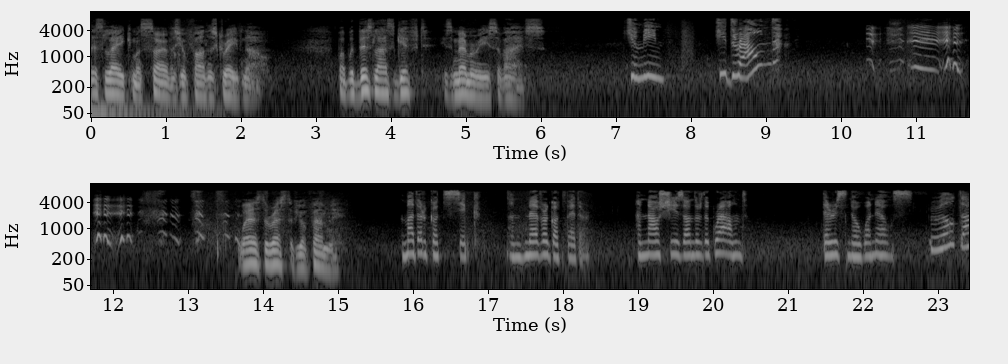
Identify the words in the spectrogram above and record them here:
This lake must serve as your father's grave now. But with this last gift, his memory survives. You mean he drowned? Where's the rest of your family? Mother got sick and never got better. And now she is under the ground. There is no one else. Rilda,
